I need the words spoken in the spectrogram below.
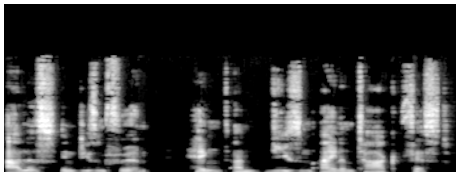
Alles in diesem Film hängt an diesem einen Tag fest.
